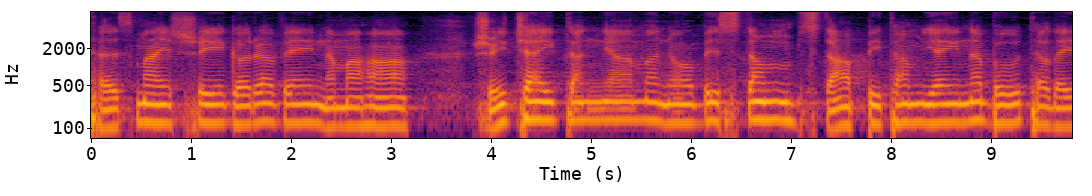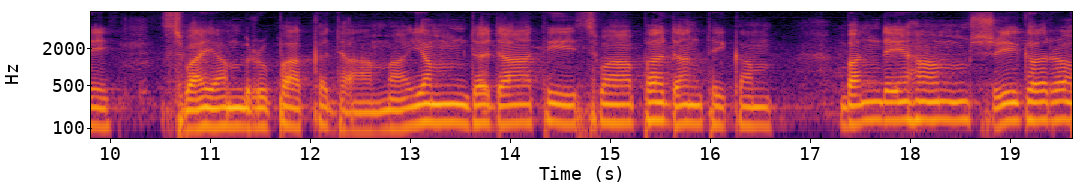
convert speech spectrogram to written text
तस्मै श्रीगुरवे नमः। श्रीचैतन्यमनोभीष्टं स्थापितं येन भूतले स्वयं रूपकदामयं ददाति स्वपदन्तिकम् वन्देऽहं श्रीगुरो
